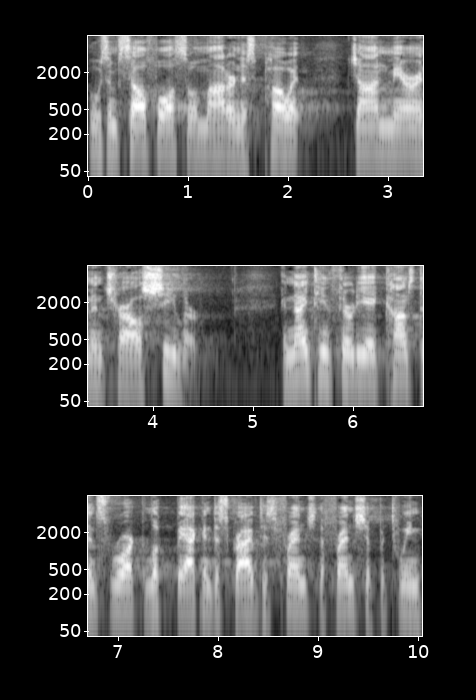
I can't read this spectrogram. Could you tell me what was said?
who was himself also a modernist poet, John Marin, and Charles Sheeler. In 1938, Constance Rourke looked back and described his friend, the friendship between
